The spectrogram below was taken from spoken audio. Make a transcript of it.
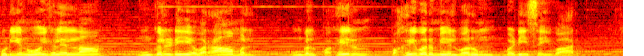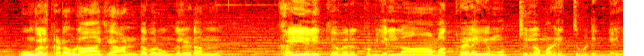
கொடிய நோய்கள் எல்லாம் உங்களிடையே வராமல் உங்கள் பகை பகைவர் மேல் வரும்படி செய்வார். உங்கள் கடவுளாகிய ஆண்டவர் உங்களிடம் கையளிக்கவிருக்கும் எல்லா மக்களையும் முற்றிலும் அழித்து விடுங்கள்.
